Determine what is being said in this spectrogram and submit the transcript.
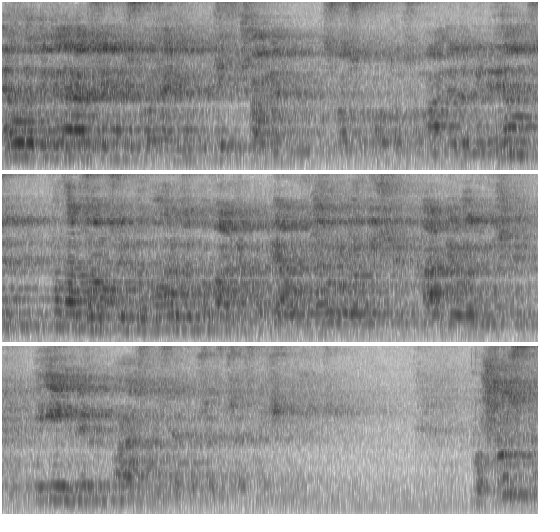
neurodegeneracyjnym schorzeniu dziedziczonym w sposób autosomalny dominujący, prowadzącym do bardzo poważnych objawów neurologicznych, kardiologicznych i innych oraz niestety przedwczesnej śmierci. Po szóste,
